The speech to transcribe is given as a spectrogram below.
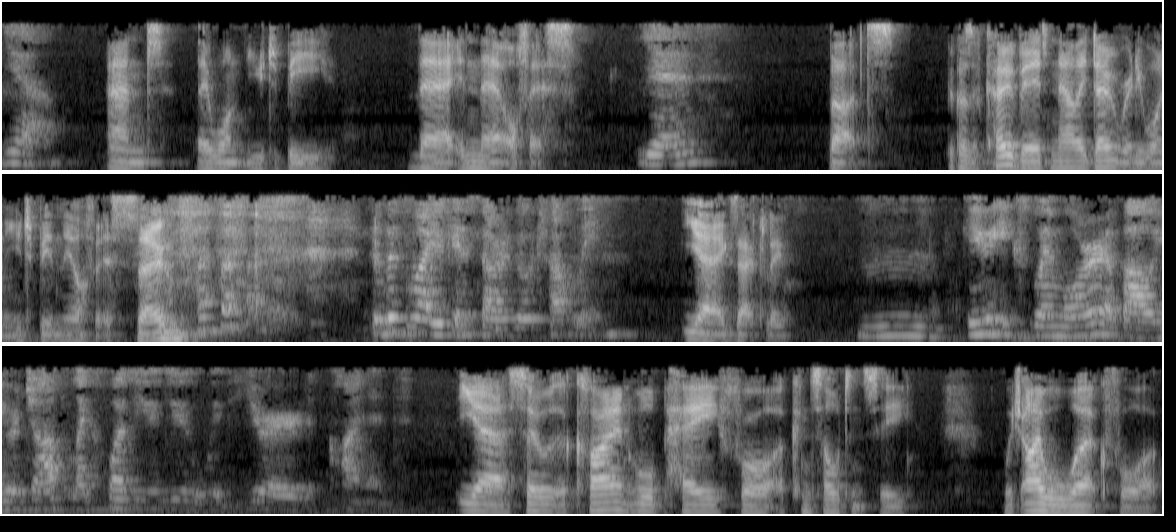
yeah. and they want you to be there in their office. Yes. But because of COVID, now they don't really want you to be in the office. So, so that's why you can start go traveling. yeah, exactly. Mm. Can you explain more about your job? Like, what do you do with your client? Yeah, so the client will pay for a consultancy, which I will work for.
